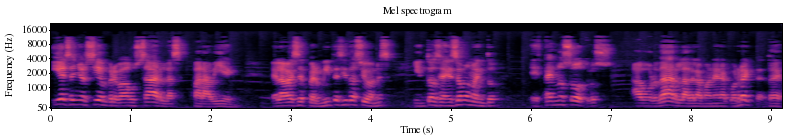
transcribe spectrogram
Y el Señor siempre va a usarlas para bien. Él a veces permite situaciones y entonces en ese momento está en nosotros abordarla de la manera correcta. Entonces,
